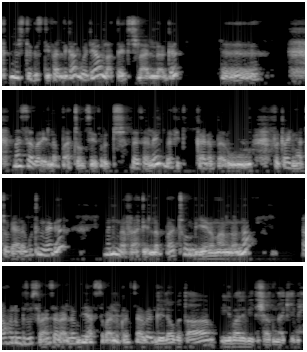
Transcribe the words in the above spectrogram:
ትንሽ ትዕግስት ይፈልጋል። ወዲያው ላታይ ትችላለህ፣ ግን መሰበር የለባቸውም ሴቶች። በተለይ በፊት ከነበሩ ፍቅረኛቸው ጋር ያደረጉትን ነገር ምንም መፍራት የለባቸውም ብዬ ነው ማምነው እና አሁንም ብዙ ስራ እንሰራለን ብዬ አስባለሁ። ከእግዚአብሔር ሌላው በጣም የባለቤትሽ አድናቂ ነኝ።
